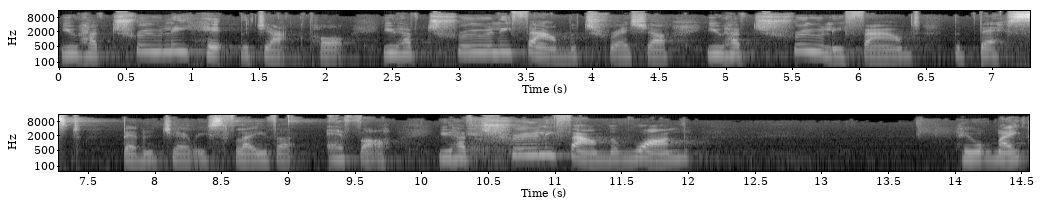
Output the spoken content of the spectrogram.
you have truly hit the jackpot. You have truly found the treasure. You have truly found the best Ben and Jerry's flavour ever. You have truly found the one who will make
